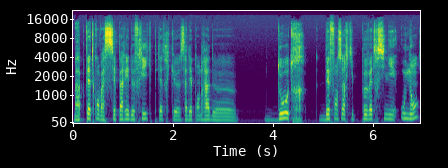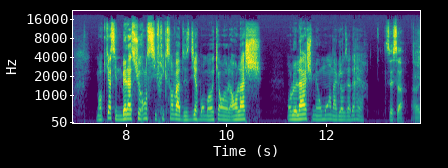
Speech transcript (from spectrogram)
bah peut-être qu'on va se séparer de fric, peut-être que ça dépendra de d'autres défenseurs qui peuvent être signés ou non. Mais en tout cas, c'est une belle assurance si fric s'en va, de se dire bon bah ok, on, on lâche, on le lâche, mais au moins on a Glauser derrière. C'est ça. Euh,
